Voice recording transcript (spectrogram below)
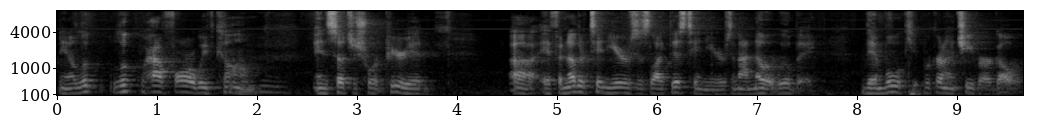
You know, look look how far we've come mm-hmm. in such a short period. Uh, if another ten years is like this ten years, and I know it will be, then we'll keep, we're going to achieve our goal.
